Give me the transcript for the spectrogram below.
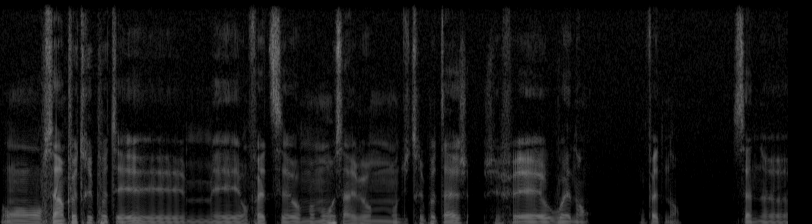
On s'est un peu tripoté, et- mais en fait, c'est au moment où c'est arrivé au moment du tripotage, j'ai fait ouais, non. En fait, non. Ça ne,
